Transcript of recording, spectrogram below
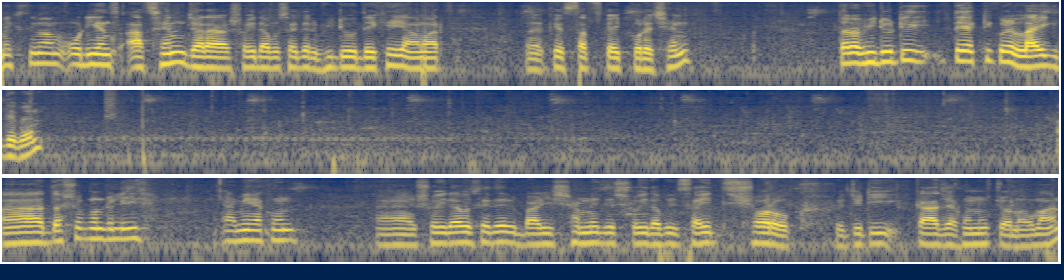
ম্যাক্সিমাম অডিয়েন্স আছেন যারা শহীদ আবু সাইদের ভিডিও দেখেই আমার কে সাবস্ক্রাইব করেছেন। তারা ভিডিওটিতে একটি করে লাইক দেবেন। দর্শক মণ্ডলী, আমি এখন শহীদ আবু সাইদের বাড়ির সামনে যে শহীদ আবু সাইদ সড়ক, যেটি কাজ এখনও চলমান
